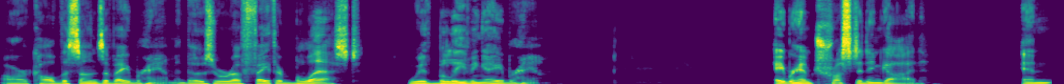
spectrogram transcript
are called the sons of Abraham, and those who are of faith are blessed with believing Abraham. Abraham trusted in God, and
